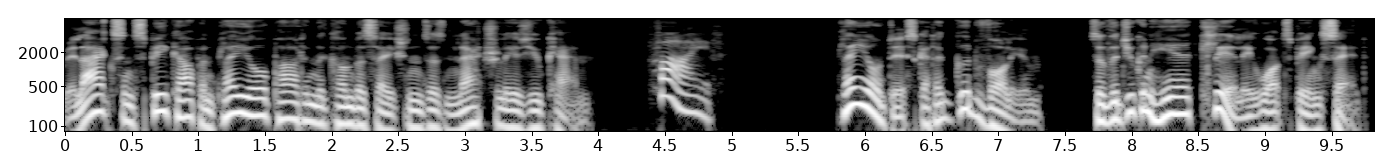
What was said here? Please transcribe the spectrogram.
Relax and speak up and play your part in the conversations as naturally as you can. 5. Play your disc at a good volume so that you can hear clearly what's being said.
